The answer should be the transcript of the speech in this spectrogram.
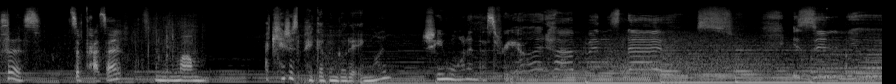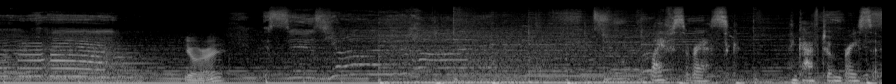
What's this? It's a present. From your mom. I can't just pick up and go to England. She wanted this for you. What happens. You alright? Life's a risk. I think I have to embrace it.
